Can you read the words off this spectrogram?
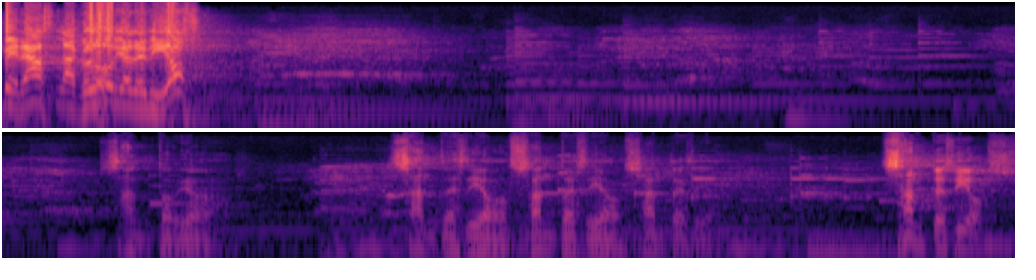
verás la gloria de Dios. Santo Dios. Santo es Dios, santo es Dios, santo es Dios. Santo es Dios.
